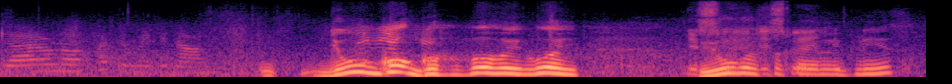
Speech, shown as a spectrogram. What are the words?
Yeah, I don't know if I can make it down. You go, go, boy, boy. This You way, go this so way. kindly, please. Yeah.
